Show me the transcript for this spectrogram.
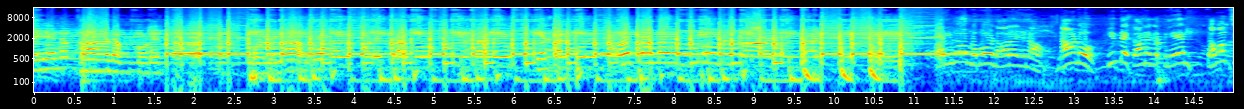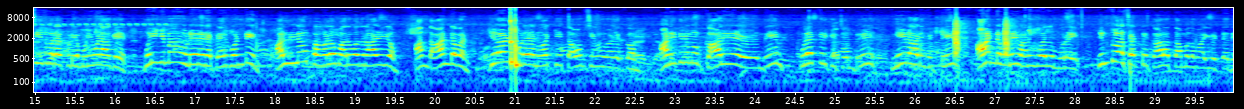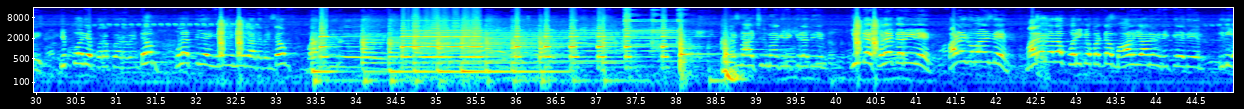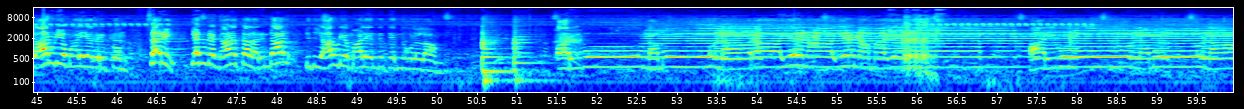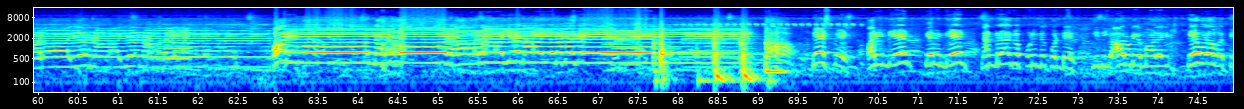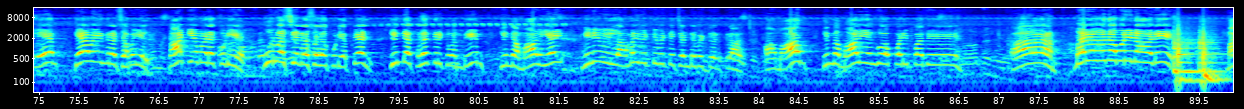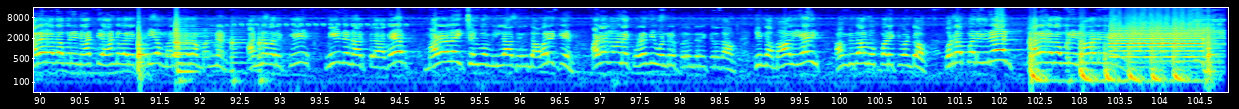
நாராயணன் பாடம் கொடுத்தார் எங்கள் புரிந்தோ தமிழ் கானகத்திலே தவம் செய்து வரக்கூடிய முனிவனாக முறிஞ்சுமா உணர் பெயர் கொண்டு அல்லும் பகலும் அறுபது நாளையும் அந்த ஆண்டவன் ஏழு மலையை நோக்கி தவம் செய்வது வழக்கம். அனைதினமும் காலையில் எழுந்து குளத்திற்கு சென்று நீராடி விட்டு ஆண்டவனை வணங்குவது முறை. இன்றோ சற்று கால தாமதமாகிவிட்டது. இப்போதே புறப்பட வேண்டும். குளத்திலே இறங்கி நீராட வேண்டும். வருகிறேன். ஆச்சரியமாக இருக்கிறது. இந்த குளக்கரையிலே பழகு வாழ்ந்து மரகத பொறிக்கப்பட்ட மாலையானது இருக்கிறது. இது யாருடைய மாலையாக இருக்கும்? சரி என்னுடைய ஞானத்தால் அறிந்தால் இது யாருடைய மாலை என்று தெரிந்து கொள்ளலாம். அறிவோ நமோ நாராயணாய நமக. அறிவோ aprender. அறிந்தேன் தெரிந்தேன் நன்றாக புரிந்து கொண்டேன். இது யாருடைய மாலை? தேவலோகத்திலே தேவேந்திர சபையில் நாட்டியமாடக்கூடிய ஊர்வசி என்று சொல்லக்கூடிய பெண் இந்த குலத்திற்கு வந்து இந்த மாலையை நினைவு இல்லாமல் விட்டு விட்டு சென்று விட்டு இருக்கிறாள் ஆமாம் இந்த மாலை எங்கு ஒப்படைப்பது? மரகதபுரி நாடு. மரகதபுரி நாட்டை ஆண்டு வரக்கூடிய மரகத மன்னன். அன்னவருக்கு நீண்ட நாட்களாக மழலை செல்வம் இல்லாதிருந்த அவருக்கு அழகான குழந்தை ஒன்று பிறந்திருக்கிறதாம். இந்த மாலையை அங்குதான் அழைக்க வேண்டும். புறப்படுகிறேன். கரகதபுரி நாடு.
